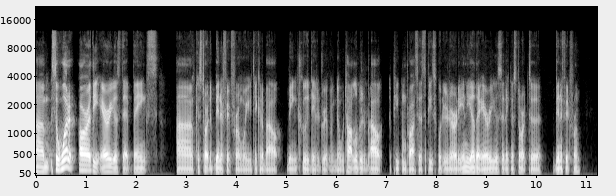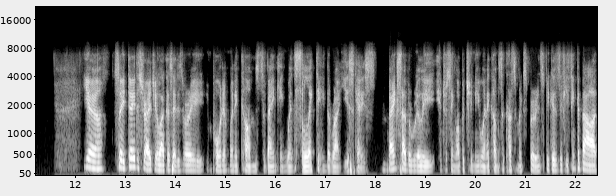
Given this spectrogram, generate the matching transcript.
Um, so what are the areas that banks um, can start to benefit from when you're thinking about being truly data driven? You know, we talked a little bit about the people and process piece. What are there any other areas that they can start to benefit from? Yeah, so data strategy, like I said, is very important when it comes to banking when selecting the right use case. Banks have a really interesting opportunity when it comes to customer experience because if you think about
